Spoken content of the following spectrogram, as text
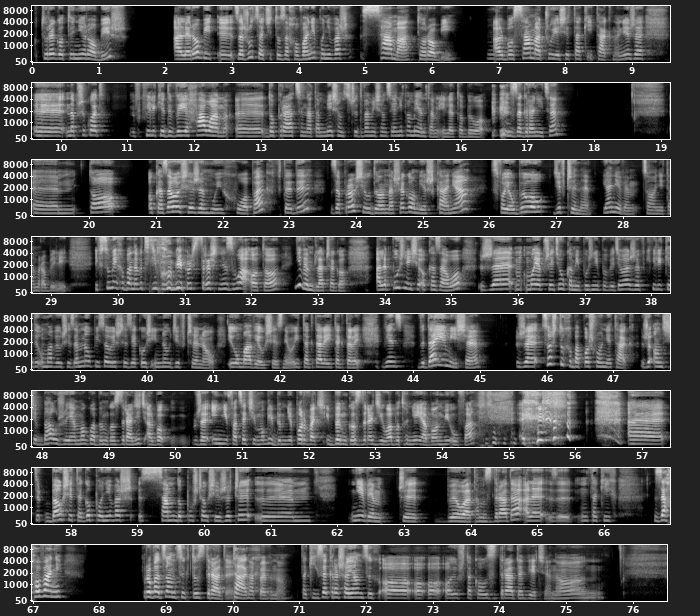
którego ty nie robisz, ale robi, y, zarzuca ci to zachowanie, ponieważ sama to robi. Mm. Albo sama czuje się tak i tak, no nie? Że y, na przykład w chwili, kiedy wyjechałam y, do pracy na tam miesiąc czy dwa miesiące, ja nie pamiętam ile to było, za granicę, to okazało się, że mój chłopak wtedy zaprosił do naszego mieszkania swoją byłą dziewczynę. Ja nie wiem, co oni tam robili. I w sumie chyba nawet nie byłam jakoś strasznie zła o to. Nie wiem dlaczego. Ale później się okazało, że moja przyjaciółka mi później powiedziała, że w chwili, kiedy umawiał się ze mną, pisał jeszcze z jakąś inną dziewczyną i umawiał się z nią i tak dalej, i tak dalej. Więc wydaje mi się, że coś tu chyba poszło nie tak, że on się bał, że ja mogłabym go zdradzić, albo że inni faceci mogliby mnie porwać i bym go zdradziła, bo to nie ja, bo on mi ufa. E, bał się tego, ponieważ sam dopuszczał się rzeczy. nie wiem, czy była tam zdrada, ale takich zachowań prowadzących do zdrady. Tak. Na pewno. Takich zakraszających o, o, o, o już taką zdradę, wiecie, no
